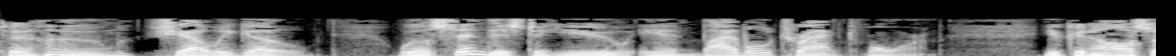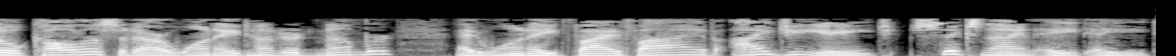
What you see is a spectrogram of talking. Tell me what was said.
To Whom Shall We Go? We'll send this to you in Bible tract form. You can also call us at our 1-800 number at 1-855-IGH-6988.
